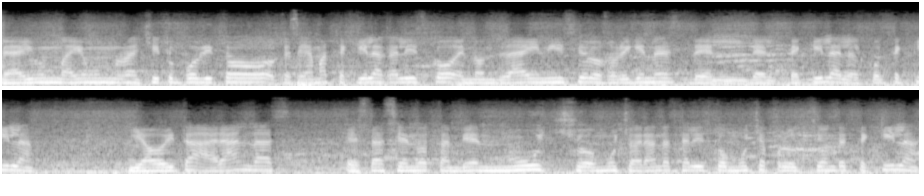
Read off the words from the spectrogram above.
Hay un, hay un ranchito, un pueblito que se llama Tequila, Jalisco, en donde da inicio los orígenes del, tequila, el alcohol tequila. Y ahorita Arandas está haciendo también mucho, mucho, Arandas, Jalisco, mucha producción de tequila.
